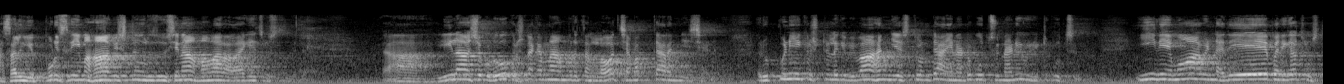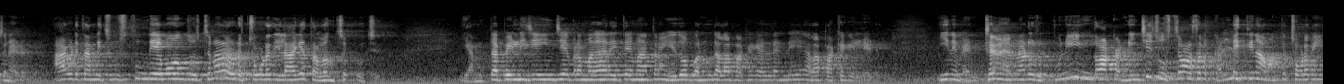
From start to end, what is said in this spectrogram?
అసలు ఎప్పుడు శ్రీ మహావిష్ణువుని చూసినా అమ్మవారు అలాగే చూస్తుంది. ఆ, లీలాశుకుడు కృష్ణకర్ణామృతంలో చమత్కారం చేశాడు. రుక్మిణీ కృష్ణులకి వివాహం చేస్తుంటే ఆయన అటు కూర్చున్నాడు ఈవిడ ఇటు కూర్చుంది. ఈయనేమో ఆవిడని అదే పనిగా చూస్తున్నాడు. ఆవిడ తనని చూస్తుందేమో అని చూస్తున్నాడు ఆవిడ చూడదు ఇలాగే తలంచుకొచ్చింది. ఎంత పెళ్ళి చేయించే బ్రహ్మగారైతే మాత్రం ఏదో పనుండి అలా పక్కకి వెళ్ళండి అలా పక్కకి వెళ్ళాడు. ఈయన వెంటనే అన్నాడు రుక్మిణి ఇందో అక్కడి నుంచి చూస్తున్నాడు అసలు కళ్ళు ఎత్తి నా వంక చూడమే.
